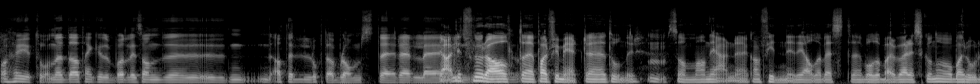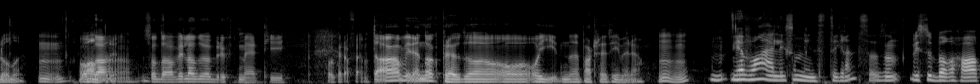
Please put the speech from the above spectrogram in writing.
Og høytone, da tenker du på litt sånn eh, at det lukter blomster eller Ja, litt floralt eh, parfymerte toner. Mm. Som man gjerne kan finne i de aller beste, både barbarescoene og baroloene. Mm. Og, og da, så da ville du ha brukt mer tid? på karaffen? Da ville jeg nok prøvd å, å, å gi den et par-tre timer, ja. Mm -hmm. Ja, hva er liksom minstegrensa? Altså, hvis du bare har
